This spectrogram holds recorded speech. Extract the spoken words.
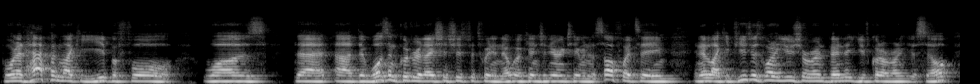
but what had happened like a year before was that uh, there wasn't good relationships between a network engineering team and a software team. And they're like, if you just want to use your own vendor, you've got to run it yourself.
